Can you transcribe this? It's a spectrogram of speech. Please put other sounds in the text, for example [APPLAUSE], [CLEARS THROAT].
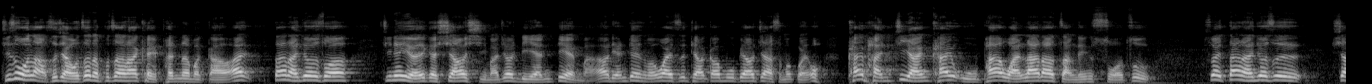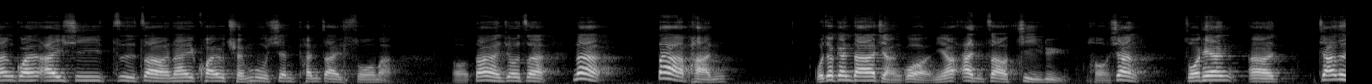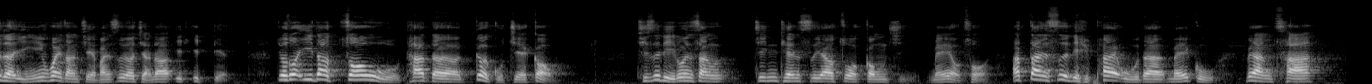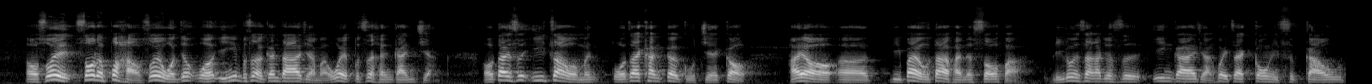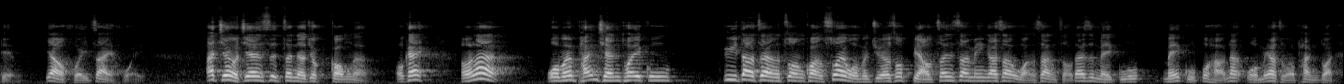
其实我老实讲，我真的不知道它可以喷那么高。哎，当然就是说。今天有一个消息嘛，就连电嘛，然后连电什么外资调高目标价什么鬼哦，开盘既然开五趴完拉到涨停锁住，所以当然就是相关 IC 制造的那一块全部先喷再说嘛，哦，当然就这样。那大盘我就跟大家讲过，你要按照纪律，好像昨天呃假日的影音会长解盘是有讲到一一点，就说一到周五它的个股结构。其实理论上今天是要做攻击，没有错啊。但是礼拜五的美股非常差哦，所以收的不好，所以我就我影音不是有跟大家讲嘛，我也不是很敢讲哦。但是依照我们我在看个股结构，还有呃礼拜五大盘的收法，理论上它就是应该讲会再攻一次高点，要回再回啊。结果今天是真的就攻了，OK 哦。那我们盘前推估。遇到这样的状况，虽然我们觉得说表征上面应该是要往上走，但是美股美股不好，那我们要怎么判断？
